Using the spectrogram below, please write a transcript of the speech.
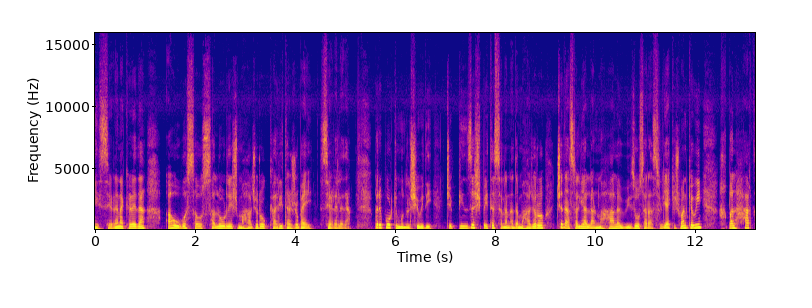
یې سیړنه کړې ده او وسو سلور دیش مهاجرو کاری تجربه سیړلې ده په رپورت کې مودل شوې دي چې 15 شپېته سلنه د مهاجرو چې د استرالیا لړمحاله ویزو سره استرالیا کې ژوند کوي خپل حق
